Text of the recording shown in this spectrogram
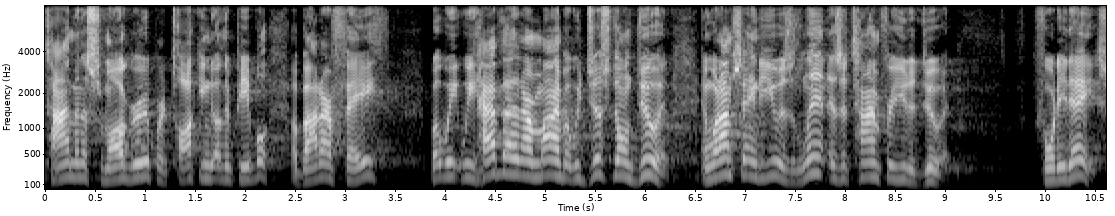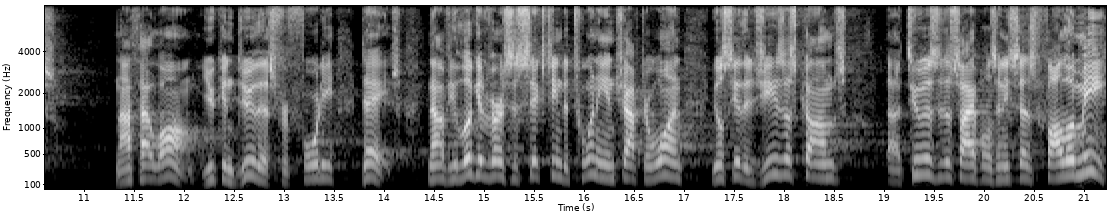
time in a small group or talking to other people about our faith. But we, we have that in our mind, but we just don't do it. And what I'm saying to you is Lent is a time for you to do it 40 days. Not that long. You can do this for 40 days. Now, if you look at verses 16 to 20 in chapter 1, you'll see that Jesus comes uh, to his disciples and he says, Follow me.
